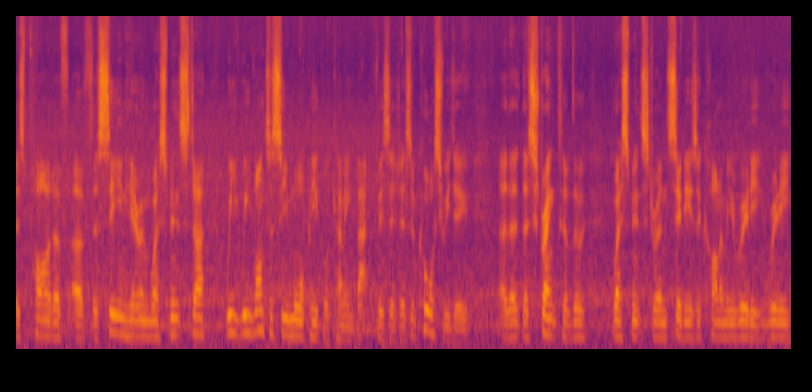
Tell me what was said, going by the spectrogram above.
as part of, of the scene here in Westminster, we, we want to see more people coming back, visitors. Of course we do. Uh, the, the strength of the Westminster and city's economy really, really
